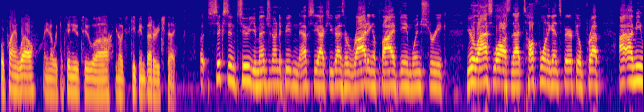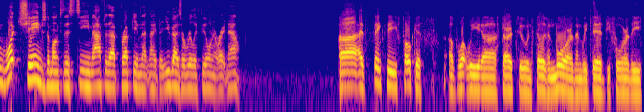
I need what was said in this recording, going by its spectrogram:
we're playing well. You know, we continue to, uh, you know, just keep getting better each day. Uh, six and two. You mentioned undefeated in FCX. You guys are riding a five-game win streak. Your last loss, that tough one against Fairfield Prep. I, I mean, what changed amongst this team after that prep game that night that you guys are really feeling it right now? Uh, I think the focus of what we uh, started to instill even more than we did before the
